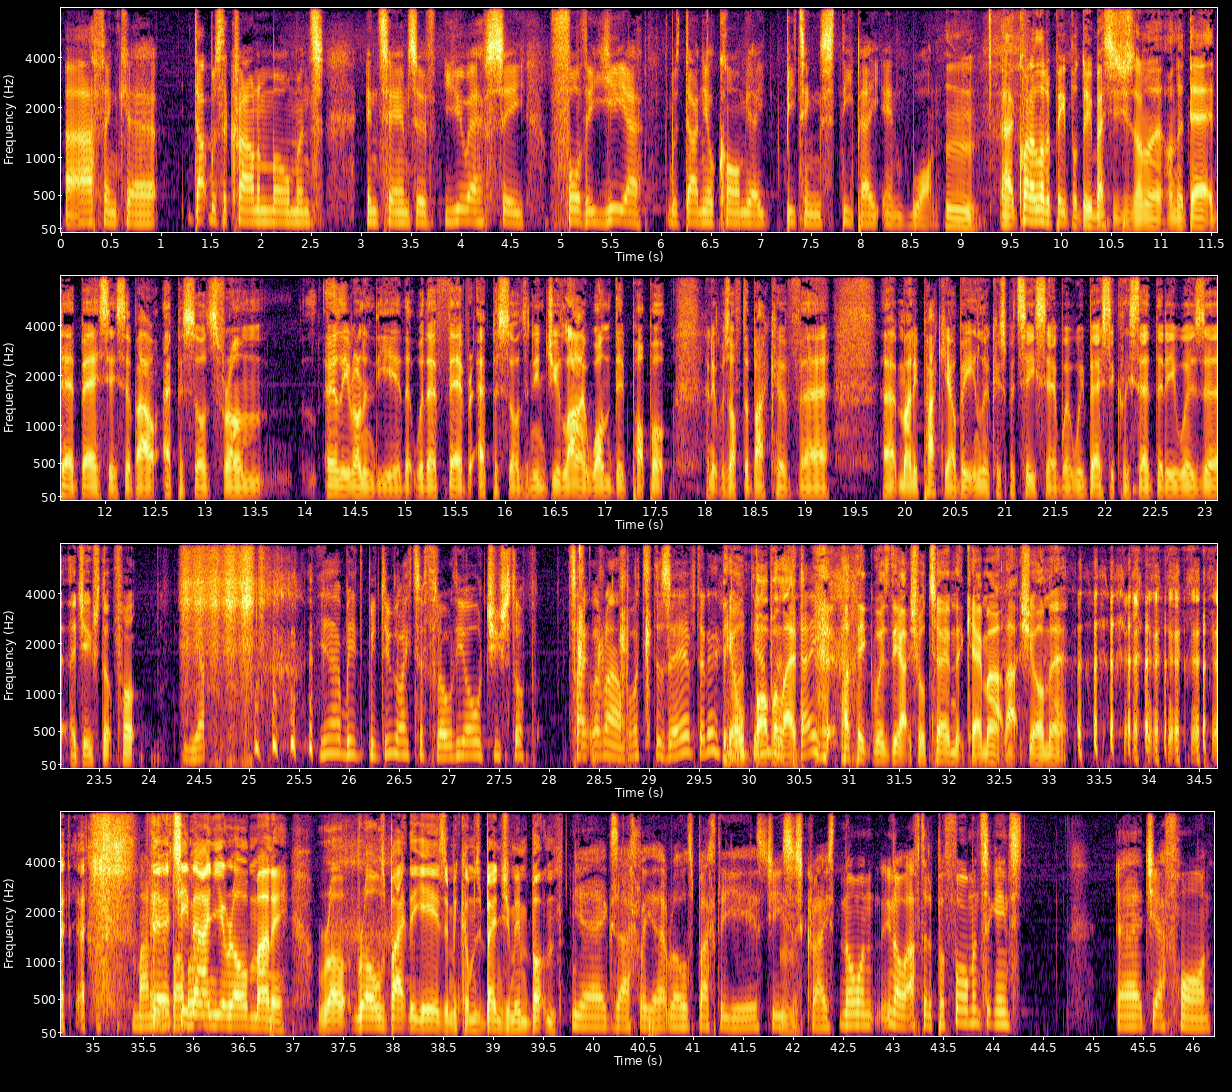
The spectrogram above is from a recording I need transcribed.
Uh, I think uh, that was the crowning moment in terms of UFC for the year was Daniel Cormier beating Stipe in one. Mm. Uh, quite a lot of people do messages on a on a day to day basis about episodes from earlier on in the year that were their favourite episodes, and in July one did pop up, and it was off the back of uh, uh, Manny Pacquiao beating Lucas Matthysse, where we basically said that he was uh, a juiced up foot. Yep. yeah, we we do like to throw the old juiced up title around, but it's deserved, isn't it? The You old bobblehead, I think, was the actual term that came out that show, mate. Manny 39 year old Manny ro- rolls back the years and becomes Benjamin Button. Yeah, exactly. Yeah, rolls back the years. Hmm. Jesus Christ. No one, you know, after the performance against uh, Jeff Horn,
